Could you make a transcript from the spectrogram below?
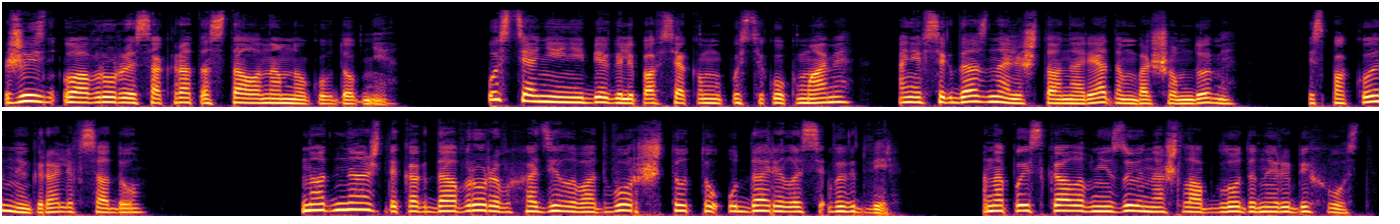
жизнь у Авроры и Сократа стала намного удобнее. Пусть они и не бегали по всякому пустяку к маме, они всегда знали, что она рядом в большом доме, и спокойно играли в саду. Но однажды, когда Аврора выходила во двор, что-то ударилось в их дверь. Она поискала внизу и нашла обглоданный рыбий хвост.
